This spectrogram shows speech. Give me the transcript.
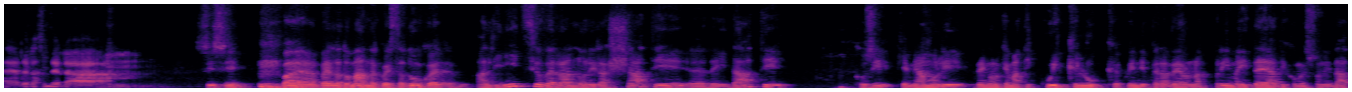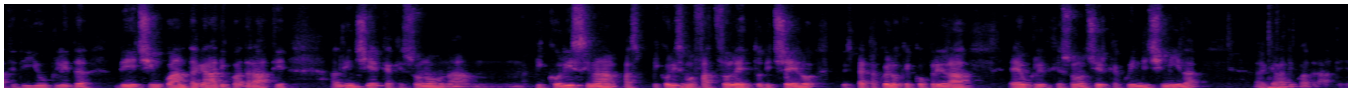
Eh, della, della mm, sì, sì, Beh, bella domanda questa. Dunque, all'inizio verranno rilasciati eh, dei dati, così chiamiamoli, vengono chiamati quick look, quindi per avere una prima idea di come sono i dati di Euclid di 50 gradi quadrati all'incirca, che sono una, una piccolissima, piccolissimo fazzoletto di cielo rispetto a quello che coprirà Euclid che sono circa 15.000 eh, gradi quadrati.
